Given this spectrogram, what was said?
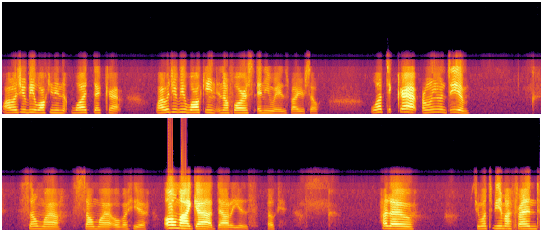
Why would you be walking in? What the crap? Why would you be walking in a forest anyways by yourself? What the crap? I don't even see him. Somewhere, somewhere over here. Oh my god, there he is. Okay. Hello. Do you want to be my friend?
